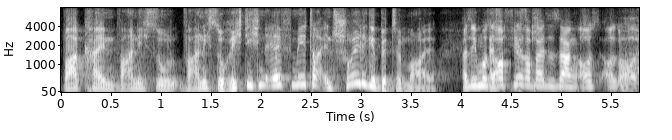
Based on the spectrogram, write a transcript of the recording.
war kein, war nicht so, war nicht so richtig ein Elfmeter. Entschuldige bitte mal. Also ich muss also, auch fairerweise sagen, aus, aus, aus,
